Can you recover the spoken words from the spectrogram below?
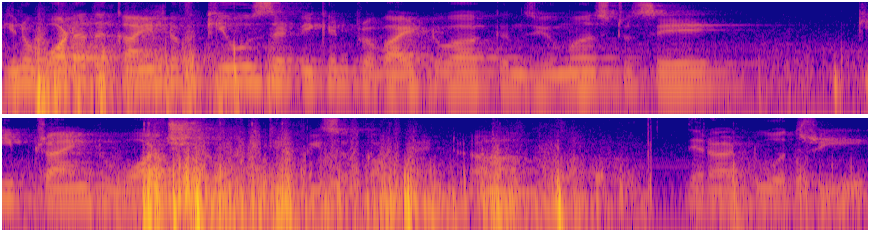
you know, what are the kind of cues that we can provide to our consumers to say, keep trying to watch a piece of content? Um, there are two or three.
